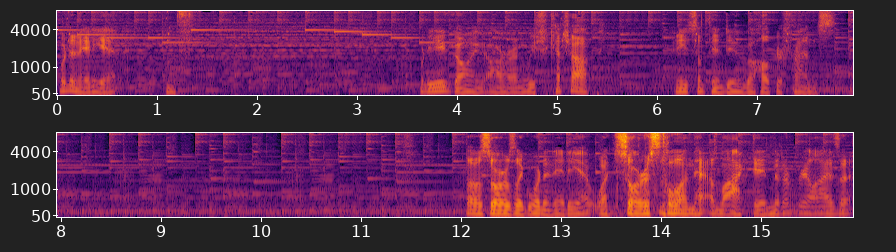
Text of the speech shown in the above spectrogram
What an idiot. Humph. Where are you going, Auron? We should catch up. You need something to do, go help your friends. Oh, Sora's like, what an idiot. When Sora's the one that unlocked it and didn't realize it.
